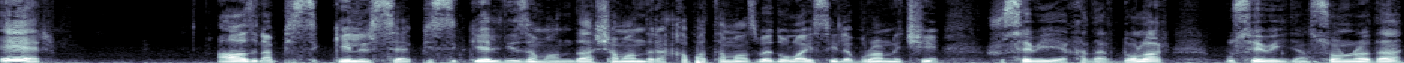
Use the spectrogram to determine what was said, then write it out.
Eğer ağzına pislik gelirse pislik geldiği zaman da şamandıra kapatamaz ve dolayısıyla buranın içi şu seviyeye kadar dolar. Bu seviyeden sonra da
